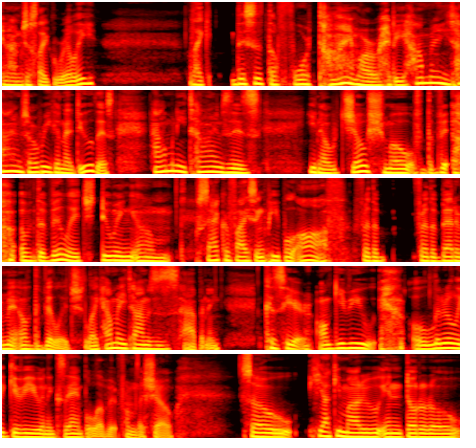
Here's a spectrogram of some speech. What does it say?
And i'm just like really like this is the fourth time already how many times are we gonna do this how many times is you know Joe Schmo of the of the village doing um sacrificing people off for the for the betterment of the village. Like how many times is this happening? Cuz here, I'll give you I'll literally give you an example of it from the show. So Hyakkimaru and Dororo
